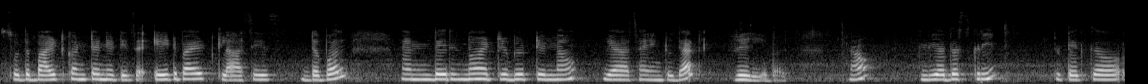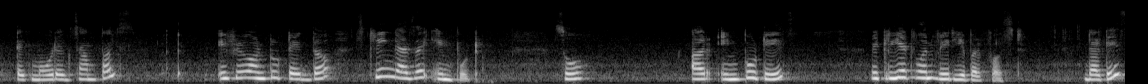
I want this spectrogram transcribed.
So the byte content it is a 8 byte class is double and there is no attribute till now. We are assigning to that variable. Now clear the screen to take the take more examples. If you want to take the string as an input so our input is we create one variable first. That is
